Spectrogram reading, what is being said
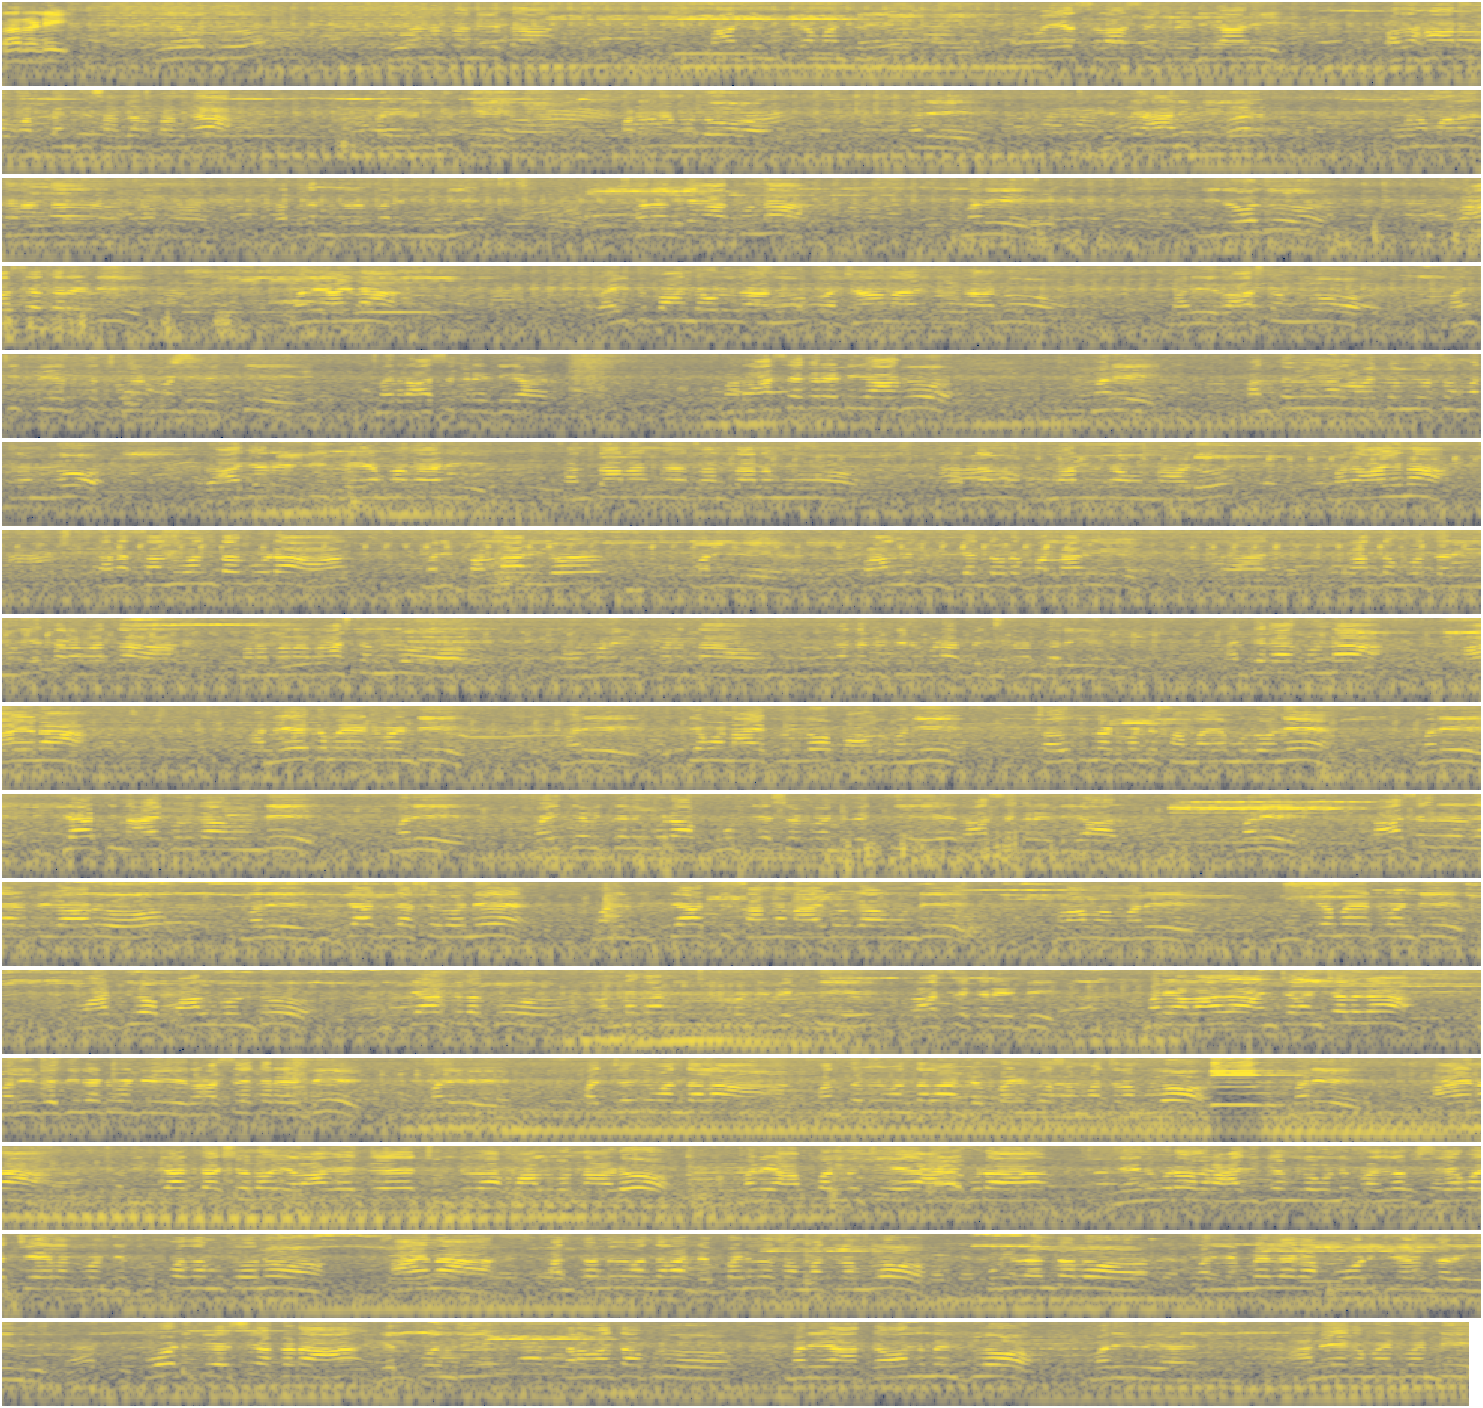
Sir ready. ఈరోజు దివంగత నేత మాజీ ముఖ్యమంత్రి వైఎస్ రాజశేఖర రెడ్డి గారి పదహారవ వర్ధంతి సందర్భంగా మరి వెలుగుర్తి పట్టణంలో మరి విగ్రహానికి పూలమాల ఘనంగా సత్కరించడం జరిగింది. మరి అంతేకాకుండా మరి ఈరోజు రాజశేఖర రెడ్డి మరి ఆయన రైతు బాంధవుడు గాను ప్రజానాయకుడు గాను మరి రాష్ట్రంలో మంచి పేరు తెచ్చుకున్నటువంటి వ్యక్తి మరి రాజశేఖర రెడ్డి గారు. మరి రాజశేఖర రెడ్డి గారు మరి పంతొమ్మిది వందల నలభై తొమ్మిదో సంవత్సరంలో రాజారెడ్డి జయమ్మ గారి సంతానంగా సంతానము సంతానంలో కుమారునిగా ఉన్నాడు. మరి ఆయన తన చదువంతా కూడా మరి బళ్ళారిలో మరి ప్రాథమిక విద్యంతా కూడా బళ్ళారి ప్రాంతంలో జరిగింది. తర్వాత మన మన రాష్ట్రంలో మన ఇక్కడంతా ఉన్నత విద్యను కూడా అభ్యసించడం జరిగింది. అంతేకాకుండా ఆయన అనేకమైనటువంటి మరి ఉద్యమ నాయకుల్లో పాల్గొని చదువుతున్నటువంటి సమయంలోనే మరి విద్యార్థి నాయకుడిగా ఉండి మరి వైద్య విద్యను కూడా పూర్తి చేసినటువంటి వ్యక్తి రాజశేఖర రెడ్డి గారు. మరి రాజశేఖర రెడ్డి గారు మరి విద్యార్థి దశలోనే మరి విద్యార్థి సంఘ నాయకుడిగా ఉండి మరి ముఖ్యమైనటువంటి వాటిలో పాల్గొంటూ విద్యార్థులకు అండగా నిలిచినటువంటి వ్యక్తి రాజశేఖర రెడ్డి. మరి అలాగా అంచెలంచెలుగా మరి వెదిగినటువంటి రాజశేఖర రెడ్డి మరి పద్దెనిమిది వందల పంతొమ్మిది వందల డెబ్బై ఎనిమిదో సంవత్సరంలో మరి ఆయన విద్యార్థి దశలో ఎలాగైతే చురుకుగా పాల్గొన్నాడో మరి అప్పటి నుంచి ఆయన కూడా నేను కూడా ఒక రాజకీయంలో ఉండి ప్రజలకు సేవ చేయాలన్నటువంటి దృక్పథంతోనూ ఆయన పంతొమ్మిది వందల డెబ్బై ఎనిమిదో సంవత్సరంలో పులివెందలో మరి ఎమ్మెల్యేగా పోటీ చేయడం జరిగింది. పోటీ చేసి అక్కడ గెలుపొంది మరి ఆ గవర్నమెంట్లో మరి అనేకమైనటువంటి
